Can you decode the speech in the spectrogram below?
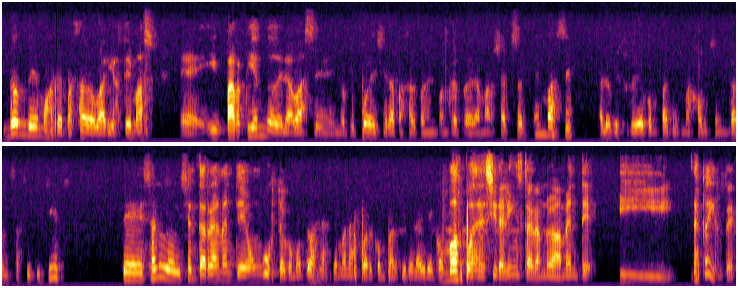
donde hemos repasado varios temas eh, y partiendo de la base de lo que puede llegar a pasar con el contrato de Lamar Jackson, en base a lo que sucedió con Patrick Mahomes en Kansas City Chiefs, te saludo, Vicente. Realmente un gusto, como todas las semanas, poder compartir el aire con vos. Puedes decir el Instagram nuevamente y despedirte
